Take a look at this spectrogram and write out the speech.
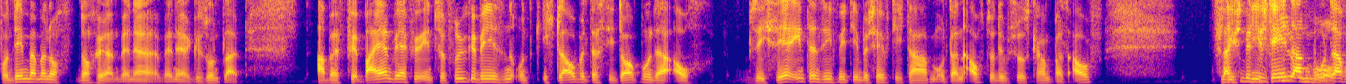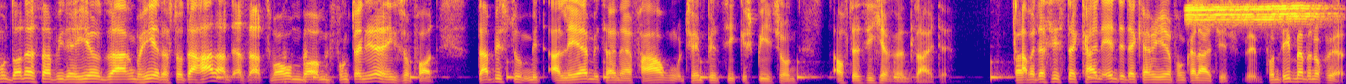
Von dem werden wir noch, noch hören, wenn er, wenn er gesund bleibt. Aber für Bayern wäre für ihn zu früh gewesen. Und ich glaube, dass die Dortmunder auch sich sehr intensiv mit ihm beschäftigt haben und dann auch zu dem Schluss kam, pass auf, Vielleicht die, die stehen dann Montag und Donnerstag wieder hier und sagen, hier, das ist doch der Haaland-Ersatz. Warum, warum funktioniert er nicht sofort? Da bist du mit Aller, mit seiner Erfahrung und Champions League gespielt schon auf der sicheren Seite. Was? Aber das ist kein Ende der Karriere von Kalajdzic. Von dem werden wir noch hören.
